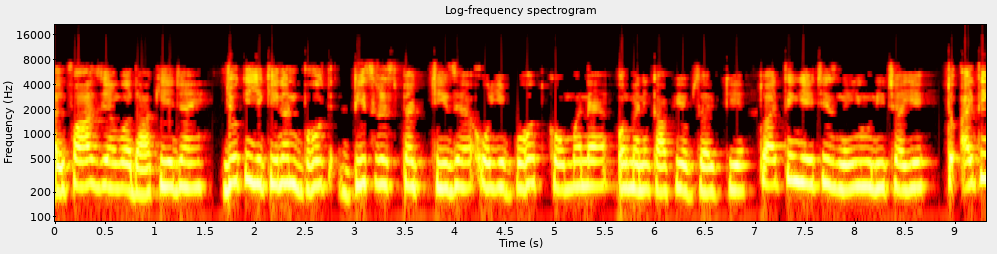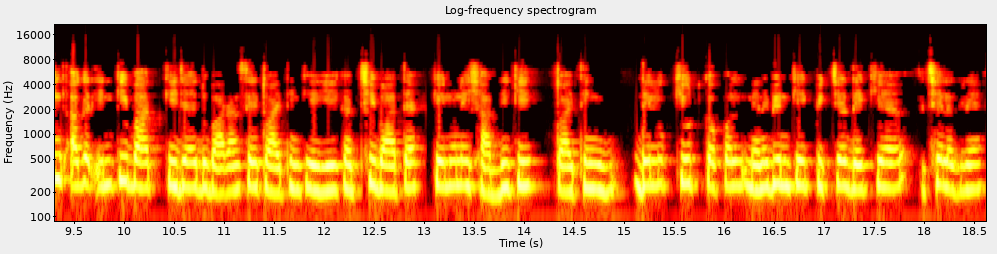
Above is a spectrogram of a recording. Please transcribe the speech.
अल्फाज जो है वो अदा किए जाएँ, जो कि यकीनन बहुत डिसरिस्पेक्ट चीज़ है और ये बहुत कॉमन है और मैंने काफ़ी ऑब्ज़र्व किया तो आई थिंक ये चीज़ नहीं होनी चाहिए। तो आई थिंक अगर इनकी बात की जाए दोबारा से तो आई थिंक ये एक अच्छी बात है कि उन्होंने शादी की। तो I think they look cute couple मैंने भी उनकी एक पिक्चर देखी है, अच्छे लग रहे हैं,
